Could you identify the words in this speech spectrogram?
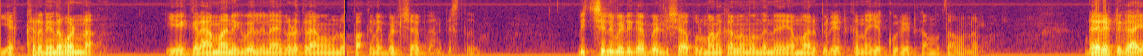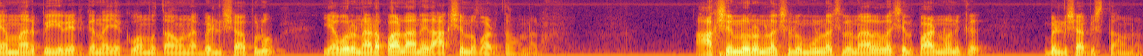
ఎక్కడ నిలబడినా ఏ గ్రామానికి వెళ్ళినా కూడా గ్రామంలో పక్కనే బెల్ట్ షాప్ కనిపిస్తుంది. విచ్చలవిడిగా బెల్ట్ షాపులు మన కళ్ళ ముందనే ఎంఆర్పి రేట్ కన్నా ఎక్కువ రేటుకి అమ్ముతూ ఉన్నారు. డైరెక్ట్గా ఎంఆర్పి రేట్ కన్నా ఎక్కువ అమ్ముతా ఉన్న బెల్ట్ షాపులు ఎవరు నడపాలా అనేది ఆక్షన్లో పాడుతూ ఉన్నారు. ఆక్షన్లో రెండు లక్షలు మూడు లక్షలు నాలుగు లక్షలు పాడినోనికి బెల్ట్ షాప్ ఇస్తూ ఉన్నారు.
